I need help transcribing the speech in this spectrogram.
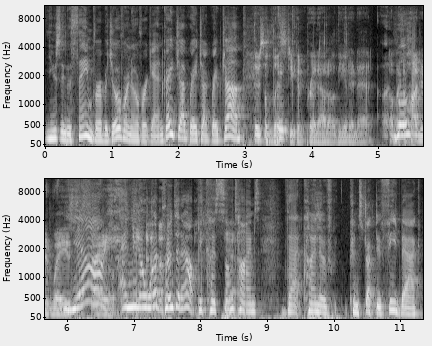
using the same verbiage over and over again. Great job, great job, great job. There's a list you could print out on the internet of like Well, a hundred ways yeah, to say. and you know what? Print it out because sometimes that kind of constructive feedback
